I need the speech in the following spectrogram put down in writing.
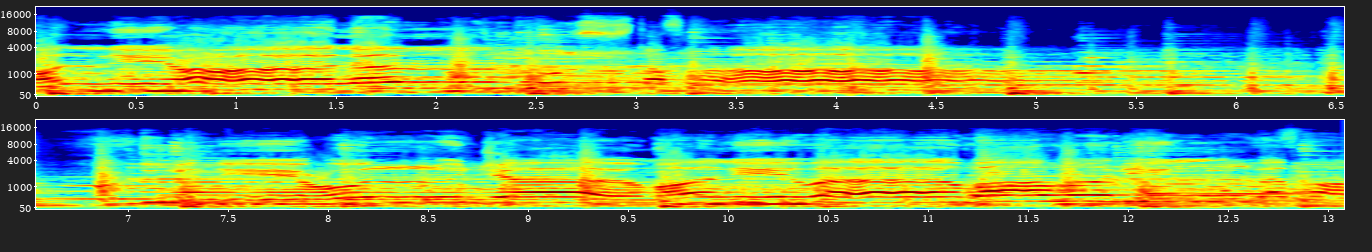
salli alel Mustafa. Bedi'ul cemali ve bahril vefa.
